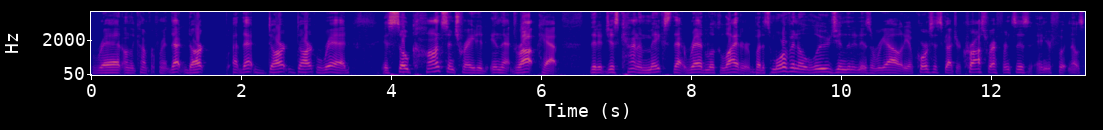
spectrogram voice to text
red on the comfort print. That dark, uh, that dark, dark red is so concentrated in that drop cap that it just kind of makes that red look lighter, but it's more of an illusion than it is a reality. Of course, it's got your cross references and your footnotes.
